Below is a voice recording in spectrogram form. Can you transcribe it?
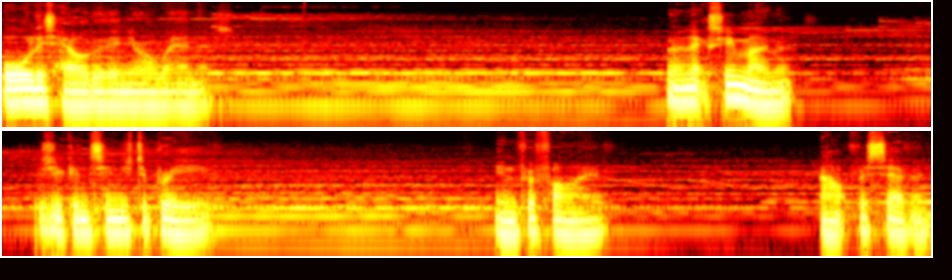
all is held within your awareness. For the next few moments, as you continue to breathe, in for five, out for seven,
